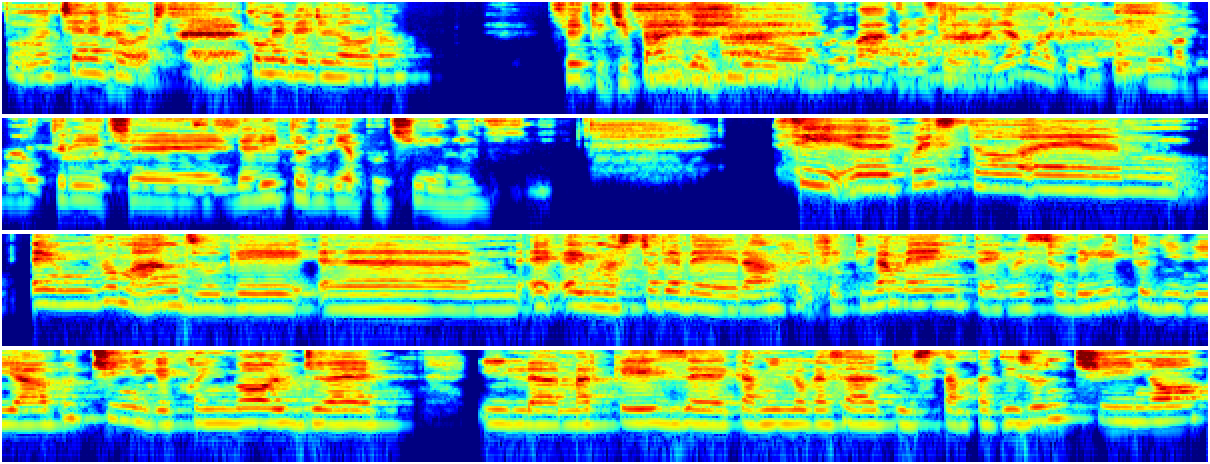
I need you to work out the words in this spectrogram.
un'emozione forte, come per loro. Senti, ci parli del tuo romanzo, visto che rimaniamo anche nel tuo tema come autrice, Il delitto di Via Puccini? Sì, eh, questo è, è, un romanzo che eh, è, è, una storia vera, effettivamente, questo delitto di via Puccini che coinvolge il marchese Camillo Casati Stampa di Soncino,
